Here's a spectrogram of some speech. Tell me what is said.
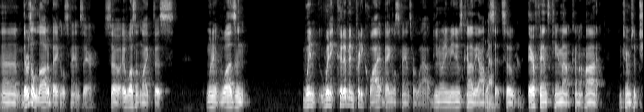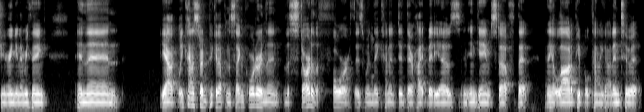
Um, there was a lot of Bengals fans there, so it wasn't like this when it wasn't when when it could have been pretty quiet. Bengals fans were loud. You know what I mean? It was kind of the opposite. So their fans came out kind of hot in terms of cheering and everything, and then yeah, we kind of started to pick it up in the second quarter, and then the start of the fourth is when they kind of did their hype videos and in-game stuff that I think a lot of people kind of got into it.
